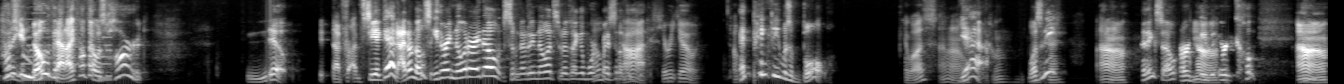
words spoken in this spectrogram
How did you know that? I thought that was hard. No. Not see again. I don't know. Either I know it or I don't. Sometimes I know it. Sometimes I can work oh, myself. God, here we go. Oh. Ed Pinckney was a bull. It was. I don't know. Yeah, wasn't okay. he? I don't know. I think so. Or no. or co- I don't know.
